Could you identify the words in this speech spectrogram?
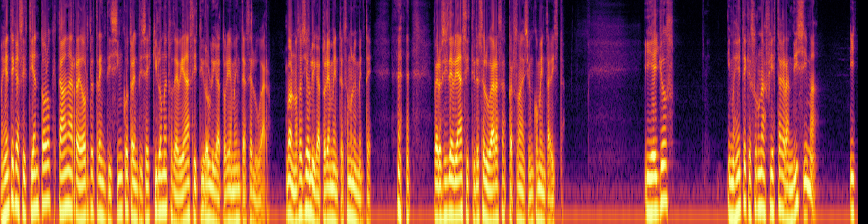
Imagínate que asistían todos los que estaban alrededor de 35 o 36 kilómetros, debían asistir obligatoriamente a ese lugar. Bueno, no sé si obligatoriamente, eso me lo inventé. Pero sí deberían asistir a ese lugar a esas personas, decía un comentarista. Y ellos, imagínate que es una fiesta grandísima. Y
